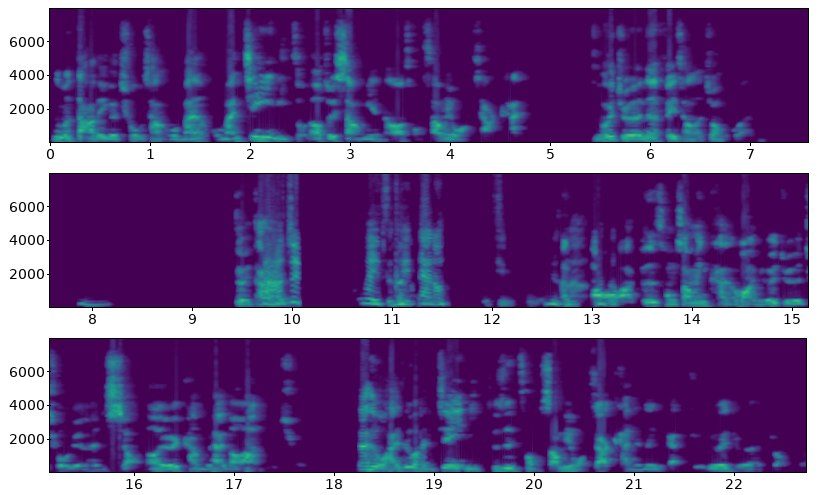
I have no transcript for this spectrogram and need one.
那么大的一个球场，我蛮我蛮建议你走到最上面，然后从上面往下看，你会觉得那非常的壮观。嗯，对，当然最位置可以带到颈部那很个高啊，就是从上面看的话，你会觉得球员很小，然后也会看不太到他们。但是我还是会很建议你，就是从上面往下看的那个感觉，就会觉得很壮观。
